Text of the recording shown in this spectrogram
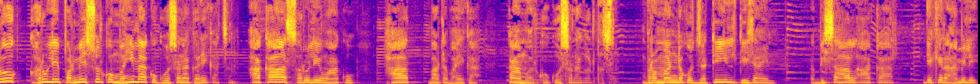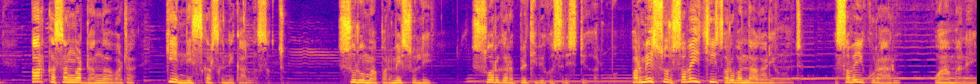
लोकहरूले परमेश्वरको महिमाको घोषणा गरेका छन्। आकाशहरूले उहाँको हातबाट भएका कामहरूको घोषणा गर्दछन्। ब्रह्माण्डको जटिल डिजाइन र विशाल आकार देखेर हामीले तर्कसङ्ग ढङ्गबाट के निष्कर्ष निकाल्न सक्छौँ? सुरुमा परमेश्वरले स्वर्ग र पृथ्वीको सृष्टि गर्नुभयो। परमेश्वर सबै चिजहरूभन्दा अगाडि हुनुहुन्छ। सबै कुराहरू उहाँमा नै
